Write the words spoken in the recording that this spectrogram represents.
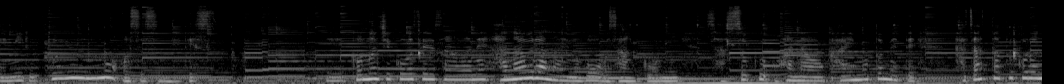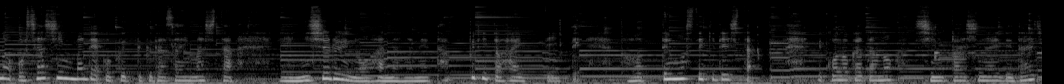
てみるというのもおすすめです、えー、この受講生さんはね花占いの方を参考に早速お花を買い求めて飾ったところのお写真まで送ってくださいました、えー、2種類のお花がねたっぷりと入っていてとっても素敵でした。この方の心配しないで大丈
